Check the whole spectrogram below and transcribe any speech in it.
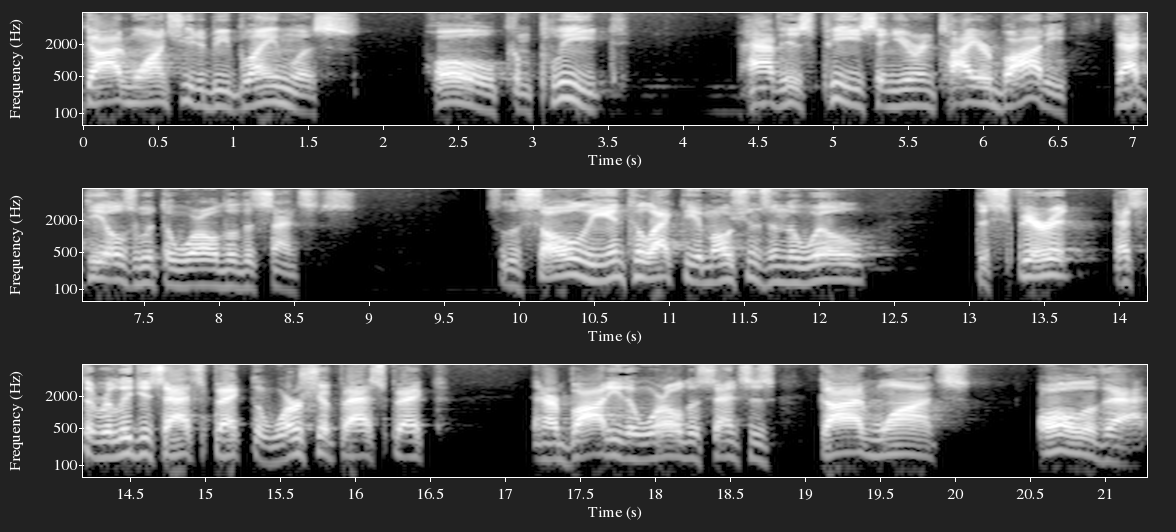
God wants you to be blameless, whole, complete, have his peace in your entire body. That deals with the world of the senses. So the soul, the intellect, the emotions, and the will, the spirit, that's the religious aspect, the worship aspect, and our body, the world the senses. God wants all of that.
